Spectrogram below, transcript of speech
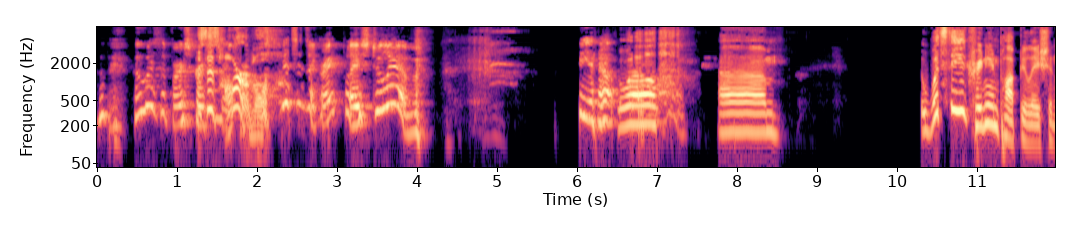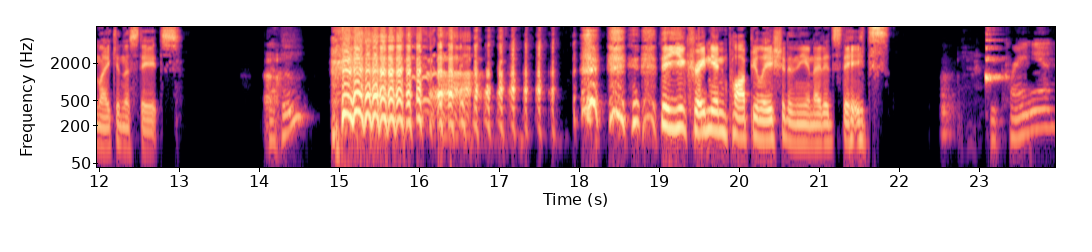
Who- Who was the first person? This is that said, horrible. This is a great place to live. You know. Well, um, what's the Ukrainian population like in the states? The who? the Ukrainian population in the United States. Ukrainian.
